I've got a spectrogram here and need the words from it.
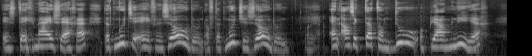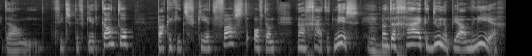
is tegen mij zeggen: dat moet je even zo doen, of dat moet je zo doen. Oh ja, En als ik dat dan doe op jouw manier, dan fiets ik de verkeerde kant op, pak ik iets verkeerd vast, of dan, dan gaat het mis. Mhm. Want dan ga ik het doen op jouw manier.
